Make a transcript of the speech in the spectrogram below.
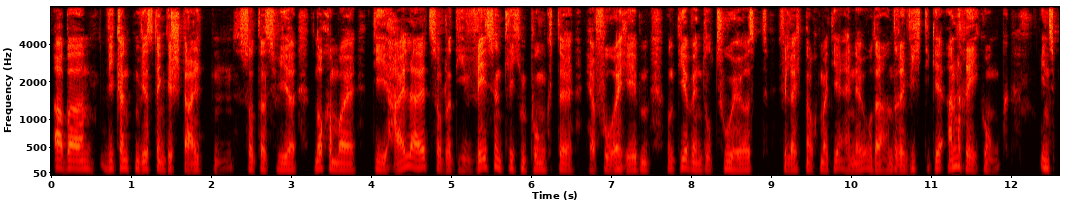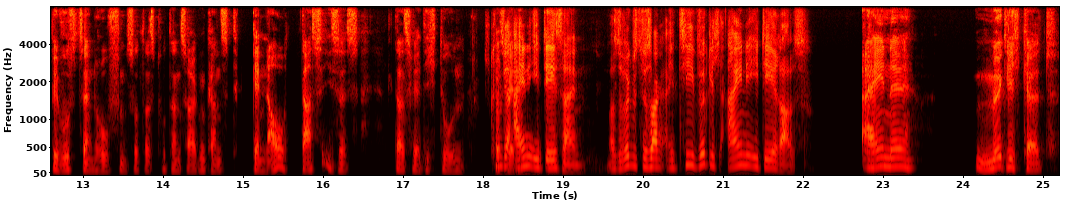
aber wie könnten wir es denn gestalten, so dass wir noch einmal die Highlights oder die wesentlichen Punkte hervorheben und dir, wenn du zuhörst, vielleicht noch mal die eine oder andere wichtige Anregung ins Bewusstsein rufen, so dass du dann sagen kannst, genau das ist es, das werde ich tun. Das könnte eine Idee sein. Also wirklich zu sagen, ich ziehe wirklich eine Idee raus. Eine Möglichkeit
